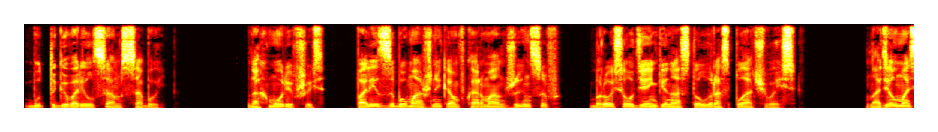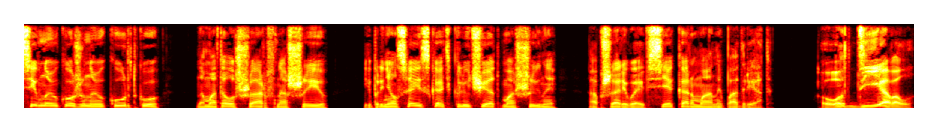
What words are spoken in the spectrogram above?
будто говорил сам с собой. Нахмурившись, полез за бумажником в карман джинсов, бросил деньги на стол, расплачиваясь. Надел массивную кожаную куртку, намотал шарф на шею и принялся искать ключи от машины, обшаривая все карманы подряд. «Вот дьявол!»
